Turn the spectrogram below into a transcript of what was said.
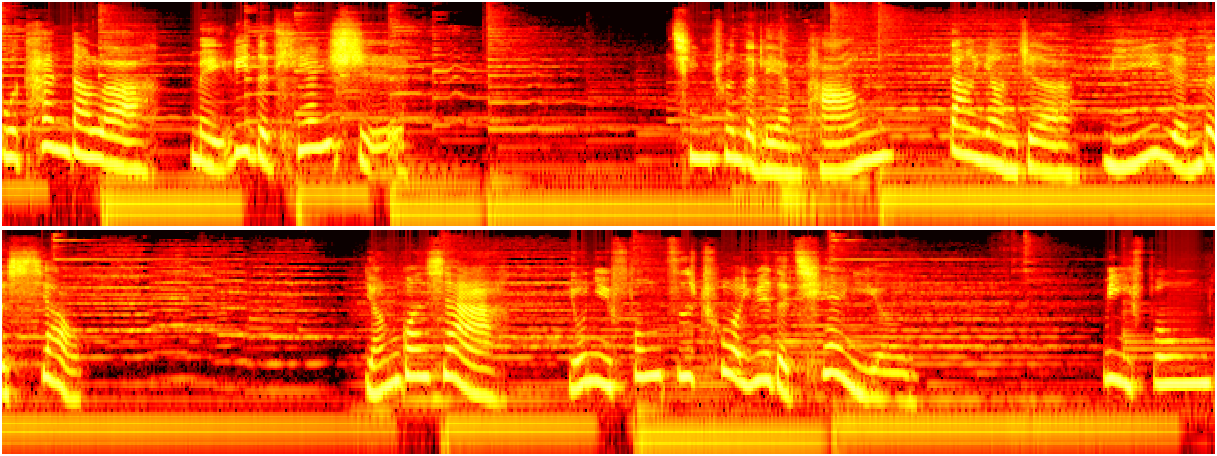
我看到了美丽的天使，青春的脸庞荡漾着迷人的笑。阳光下有你风姿绰约的倩影，蜜蜂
